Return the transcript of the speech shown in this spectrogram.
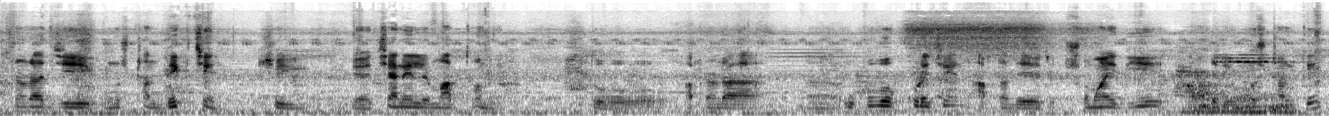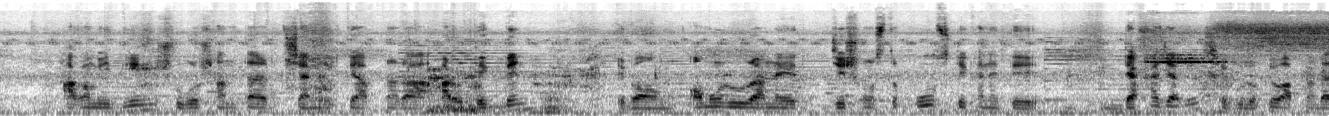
আপনারা যে অনুষ্ঠান দেখছেন সেই চ্যানেলের মাধ্যমে, তো আপনারা উপভোগ করেছেন, আপনাদের সময় দিয়ে আমাদের এই অনুষ্ঠানকে। আগামী দিন শুভ শান্তার চ্যানেলকে আপনারা আরও দেখবেন এবং অমর উড়ানের যে সমস্ত পোস্ট এখানেতে দেখা যাবে, সেগুলোকেও আপনারা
